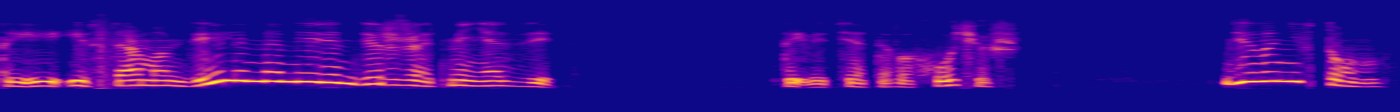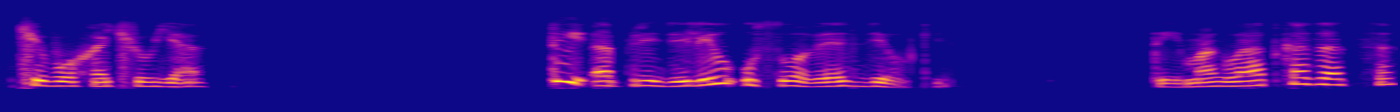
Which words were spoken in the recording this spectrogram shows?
«Ты и в самом деле намерен держать меня здесь?» «Ты ведь этого хочешь?» «Дело не в том, чего хочу я» определил условия сделки. Ты могла отказаться,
